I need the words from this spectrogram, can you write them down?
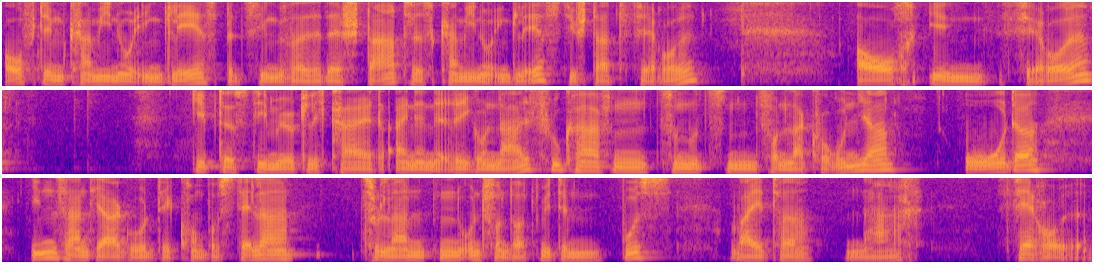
auf dem Camino Inglés beziehungsweise der Start des Camino Inglés, die Stadt Ferrol. Auch in Ferrol gibt es die Möglichkeit, einen Regionalflughafen zu nutzen von La Coruña oder in Santiago de Compostela zu landen und von dort mit dem Bus weiter nach Ferrol.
